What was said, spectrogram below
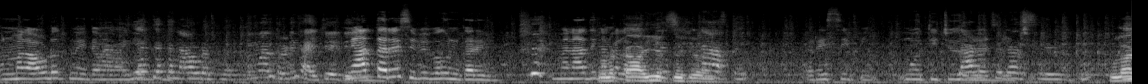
पण मला आवडत नाही त्यामुळे मी येते त्यांना आवडत नाही. तुम्हाला थोडी खायची आहे मी आता रेसिपी बघून करेन. मला आधी तुला नका काही येत नाही काय असते रेसिपी मोतीचूर लाडूचे लड्डूची. रस. तुला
